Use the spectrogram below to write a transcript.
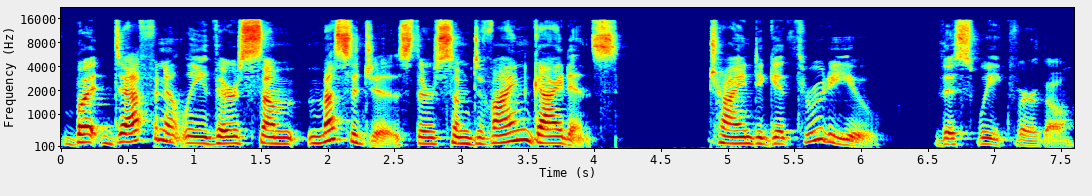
but definitely there's some messages, there's some divine guidance trying to get through to you this week, Virgo.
